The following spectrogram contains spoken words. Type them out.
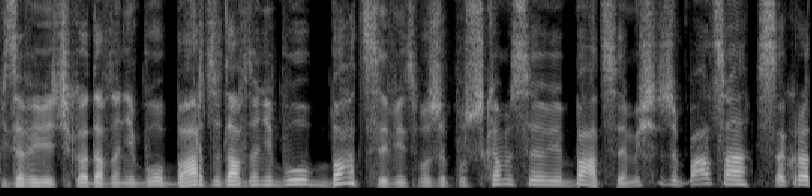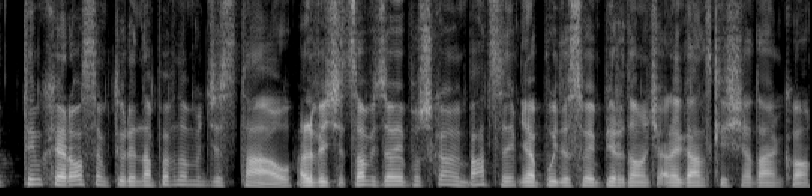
Widzowie, wiecie, kogo dawno nie było? Bardzo dawno nie było Bacy, więc może poszukamy sobie Bacy. Myślę, że Baca jest akurat tym herosem, który na pewno będzie stał. Ale wiecie co, widzowie, poszukamy Bacy. Ja pójdę sobie pierdolnąć eleganckie śniadanko.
